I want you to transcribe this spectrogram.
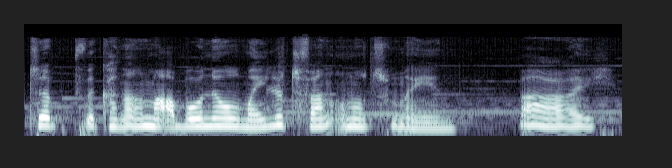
atıp ve kanalıma abone olmayı lütfen unutmayın. Bye.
